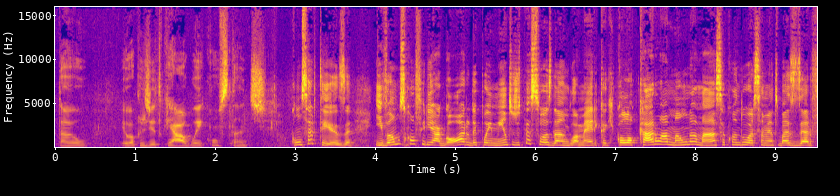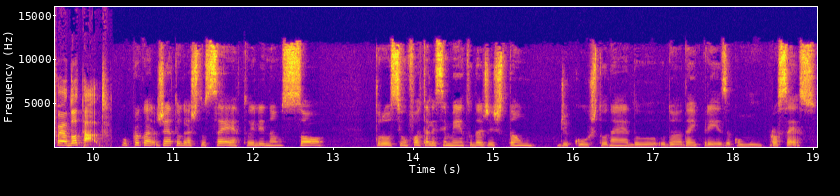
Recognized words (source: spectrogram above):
Então, eu, eu acredito que é algo aí constante. Com certeza. E vamos conferir agora o depoimento de pessoas da Anglo-América que colocaram a mão na massa quando o orçamento base zero foi adotado. O projeto Gasto Certo, ele não só trouxe um fortalecimento da gestão de custo né, do, da, da empresa como um processo,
